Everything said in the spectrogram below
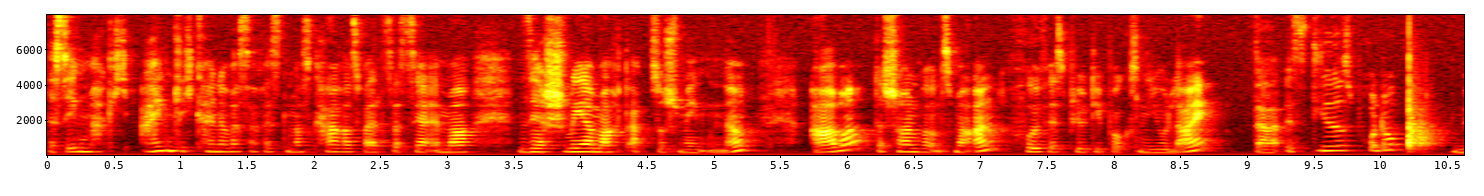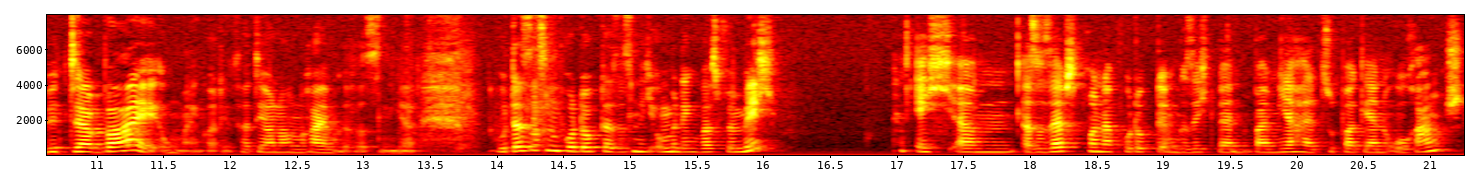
Deswegen mag ich eigentlich keine wasserfesten Mascaras, weil es das ja immer sehr schwer macht abzuschminken. Ne? Aber das schauen wir uns mal an. Full Face Beauty Boxen Juli. Da ist dieses Produkt mit dabei. Oh mein Gott, jetzt hat die auch noch einen Reim gerissen hier. Gut, das ist ein Produkt, das ist nicht unbedingt was für mich. Ich, ähm, also Selbstbräuner-Produkte im Gesicht werden bei mir halt super gerne orange,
